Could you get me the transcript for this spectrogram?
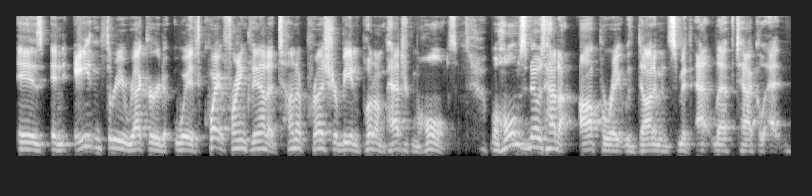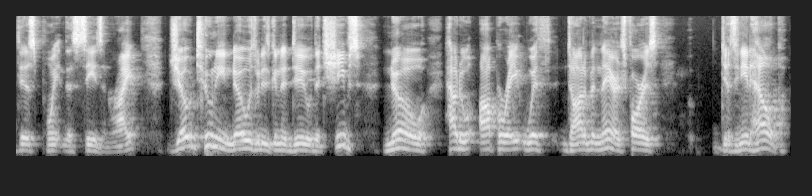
is an eight and three record with, quite frankly, not a ton of pressure being put on Patrick Mahomes. Mahomes knows how to operate with Donovan Smith at left tackle at this point in the season, right? Joe Thuney knows what he's going to do. The Chiefs know how to operate with Donovan there as far as does he need help?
